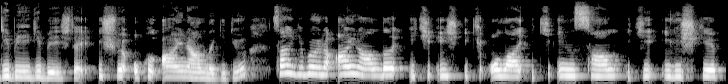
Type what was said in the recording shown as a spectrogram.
gibi gibi işte iş ve okul aynı anda gidiyor. Sanki böyle aynı anda iki iş, iki olay, iki insan, iki ilişki,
